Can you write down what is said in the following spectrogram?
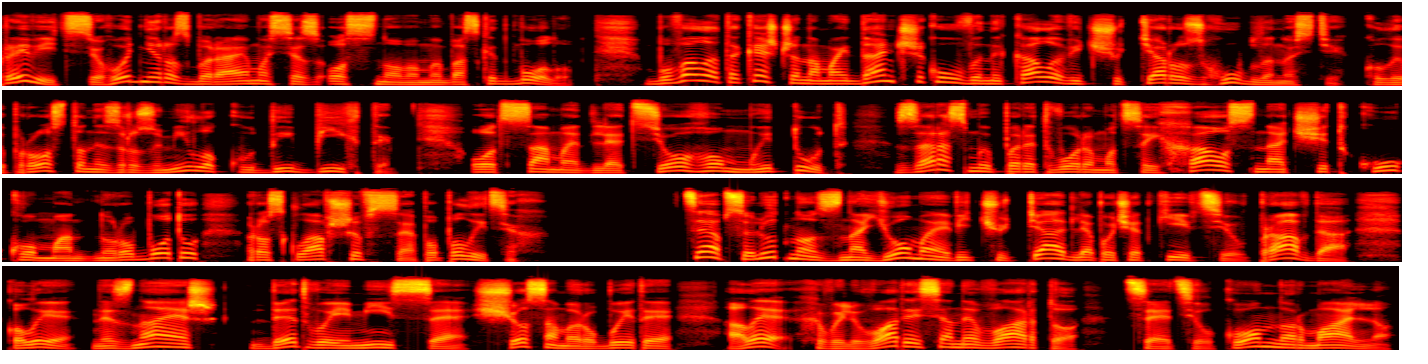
Привіт! Сьогодні розбираємося з основами баскетболу. Бувало таке, що на майданчику виникало відчуття розгубленості, коли просто не зрозуміло, куди бігти. От саме для цього ми тут. Зараз ми перетворимо цей хаос на чітку командну роботу, розклавши все по полицях. Це абсолютно знайоме відчуття для початківців, правда, коли не знаєш, де твоє місце, що саме робити, але хвилюватися не варто, це цілком нормально.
